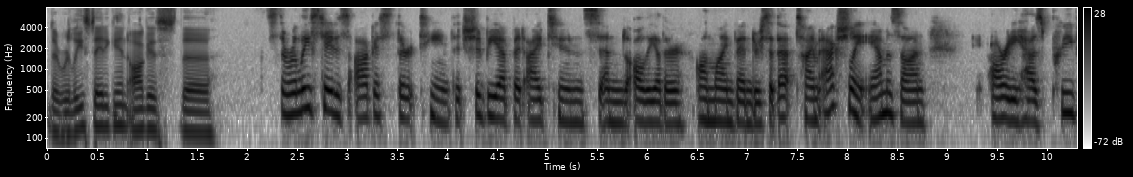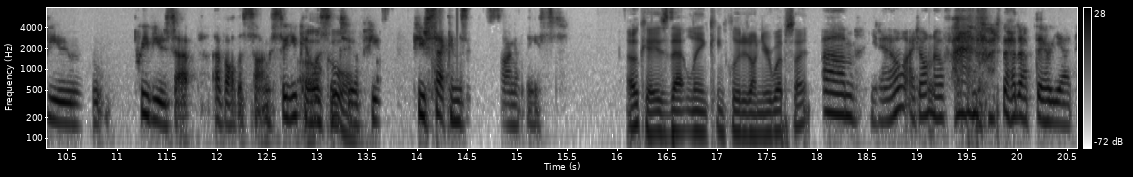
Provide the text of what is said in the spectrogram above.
the release date again? August the So the release date is August 13th. It should be up at iTunes and all the other online vendors at that time. Actually, Amazon already has preview previews up of all the songs, so you can Oh, listen cool. to a few few seconds of the song at least. Okay, is that link included on your website? Um, you know, I don't know if I put that up there yet,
